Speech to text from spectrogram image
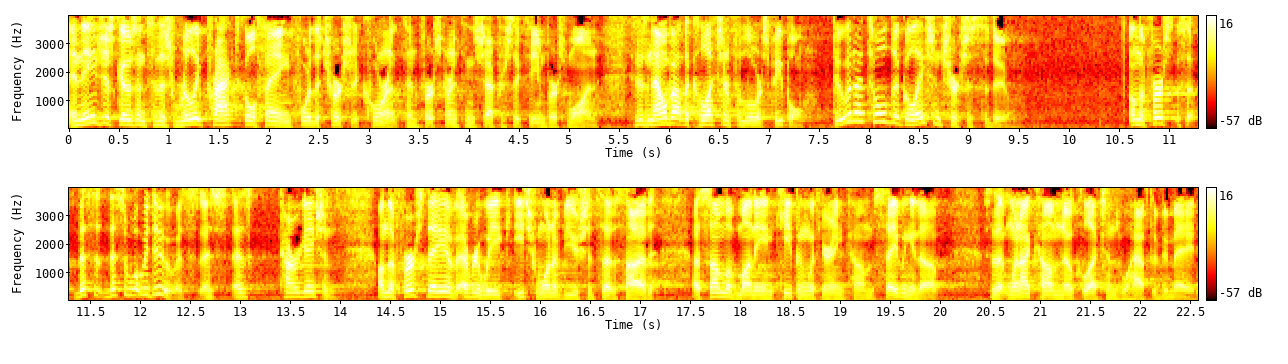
And then he just goes into this really practical thing for the church at Corinth in 1 Corinthians chapter 16, verse 1. He says, Now about the collection for the Lord's people. Do what I told the Galatian churches to do on the first, this is, this is what we do as, as, as congregations. On the first day of every week, each one of you should set aside a sum of money in keeping with your income, saving it up, so that when I come, no collections will have to be made.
